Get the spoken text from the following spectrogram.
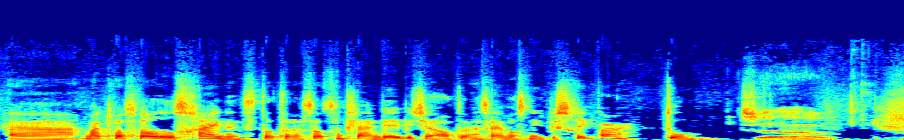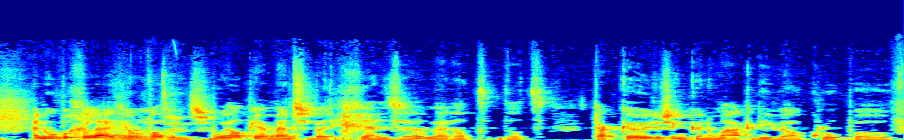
Eh, maar het was wel heel schijnend dat, er, dat ze een klein babytje had en zij was niet beschikbaar toen. Zo. En hoe begeleid je, wat, hoe help jij mensen bij die grenzen? Bij dat, dat daar keuzes in kunnen maken die wel kloppen of,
